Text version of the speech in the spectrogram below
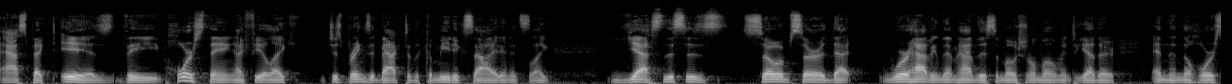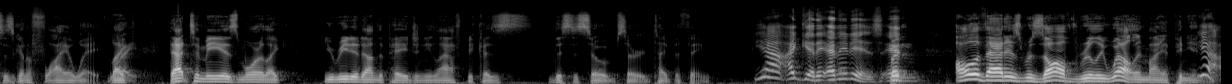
aspect is. The horse thing, I feel like, just brings it back to the comedic side, and it's like, yes, this is so absurd that we're having them have this emotional moment together, and then the horse is gonna fly away. Like Right. that to me is more like you read it on the page and you laugh because this is so absurd type of thing. yeah, I get it, and it is. But and all of that is resolved really well, in my opinion. Yeah.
